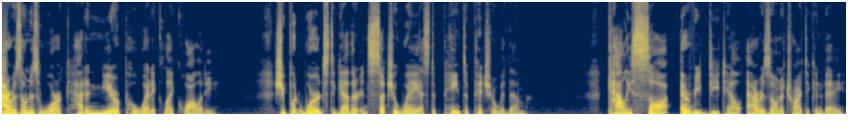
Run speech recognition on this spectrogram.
Arizona's work had a near poetic like quality. She put words together in such a way as to paint a picture with them. Callie saw every detail Arizona tried to convey.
